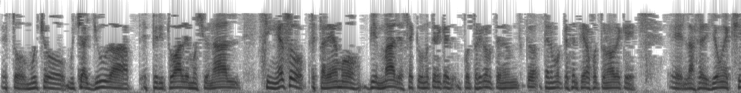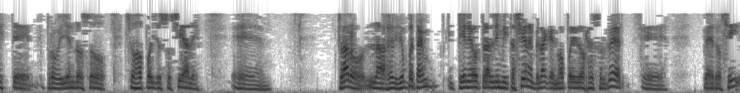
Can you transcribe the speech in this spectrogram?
esto mucho mucha ayuda espiritual, emocional. Sin eso estaríamos bien mal, así que uno tiene que en Puerto Rico tenemos, tenemos que sentir afortunados de que eh, la religión existe proveyendo esos, esos apoyos sociales. Eh, claro, la religión pues también tiene otras limitaciones, ¿verdad? Que no ha podido resolver, eh, pero sí,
